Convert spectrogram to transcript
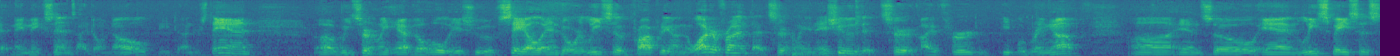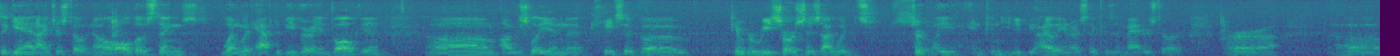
that may make sense, I don't know, need to understand. Uh, We certainly have the whole issue of sale and/or lease of property on the waterfront. That's certainly an issue that cer- I've heard people bring up. Uh, And so, and lease basis, again, I just don't know. All those things, one would have to be very involved in. Um, Obviously, in the case of uh, timber resources, I would certainly and continue to be highly interested because it matters to our, our uh, uh,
